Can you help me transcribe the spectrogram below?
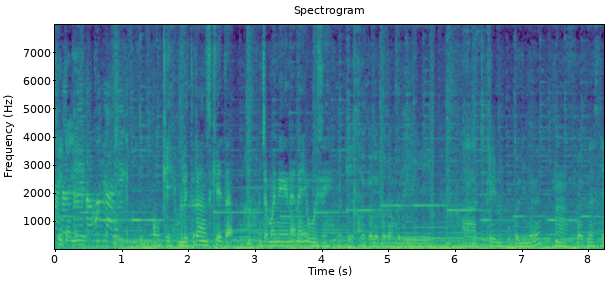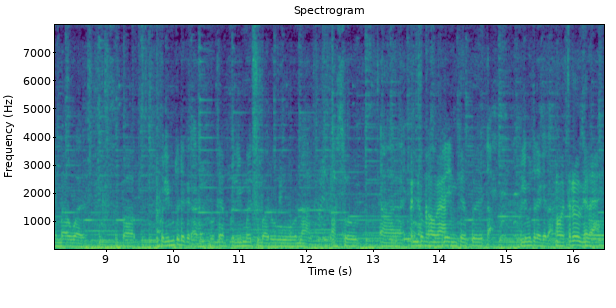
So tak boleh. Okey boleh terang sikit tak? Macam mana nak naik bus ni? Okay so kalau korang beli uh, Train pukul 5 Hmm. Kau kena stand by awal Sebab Pukul 5 tu dah gerak. Dah Bukan pukul 5 tu baru nak Masuk uh, Penuh masuk orang. train ke apa Tak. Pukul 5 tu dah gerak. Oh, terus gerak. So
